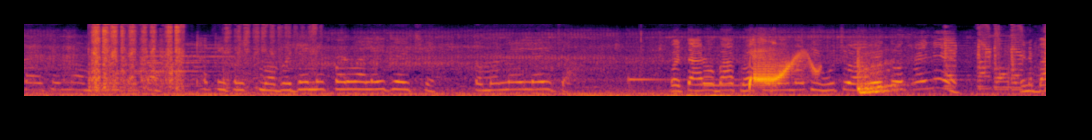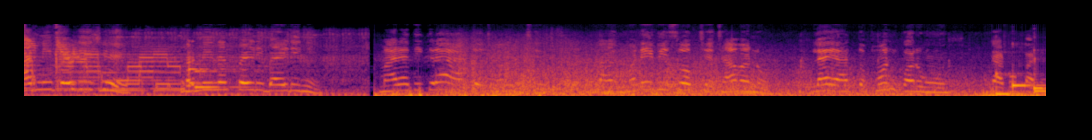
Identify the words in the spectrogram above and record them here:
બધાય તેમના મમ્મી પપ્પા થતી પછમાં બધાને ફરવા લઈ જાય છે. તો મને લઈ જા. પણ તારો બાપ રખડવામાંથી ઊંચો આવે તો થાય ને? એને બહારની પૈડી છે. ઘરની નથી પૈડી બાયડીની. મારા દીકરા આ તો જવું છે. મને બી શોખ છે જવાનો. લાય આ તો ફોન કરું હું તાર પપ્પાને.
